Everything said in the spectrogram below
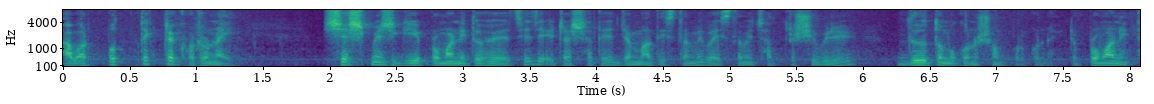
আবার প্রত্যেকটা ঘটনায় শেষমেশ গিয়ে প্রমাণিত হয়েছে যে এটার সাথে জামাত ইসলামী বা ইসলামী ছাত্র শিবিরের দ্রুততম কোনো সম্পর্ক নেই। এটা প্রমাণিত।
